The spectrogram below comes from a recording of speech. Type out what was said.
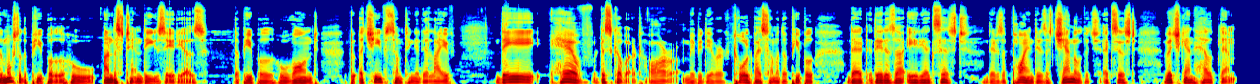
most of the people who understand these areas, the people who want to achieve something in their life, they have discovered or maybe they were told by some other people that there is an area exist there is a point there is a channel which exists which can help them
